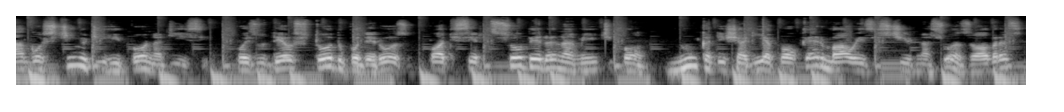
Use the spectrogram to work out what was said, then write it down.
Agostinho de Hipona disse: Pois o Deus Todo-Poderoso pode ser soberanamente bom. Nunca deixaria qualquer mal existir nas suas obras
